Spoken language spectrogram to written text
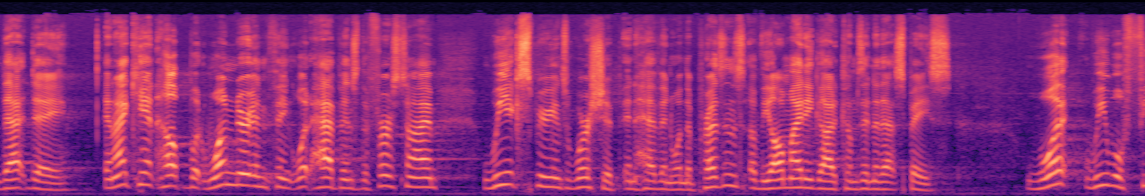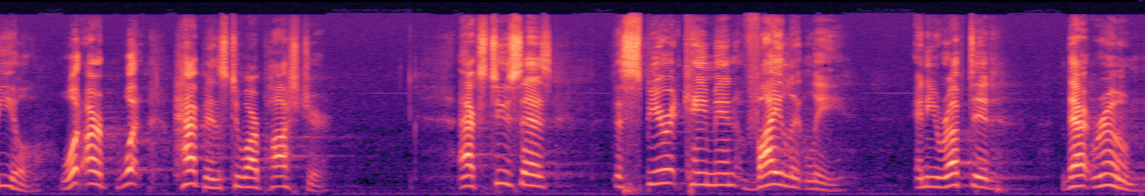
that day. And I can't help but wonder and think what happens the first time we experience worship in heaven when the presence of the Almighty God comes into that space what we will feel, what, our, what happens to our posture. Acts 2 says, The Spirit came in violently and erupted that room.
